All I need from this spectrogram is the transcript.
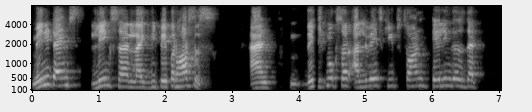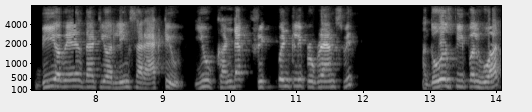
Many times, links are like the paper horses. And Deshmukh sir always keeps on telling us that be aware that your links are active. You conduct frequently programs with those people who are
